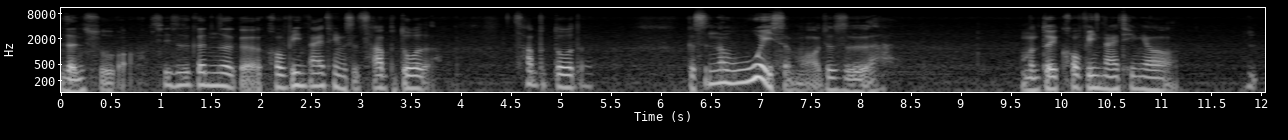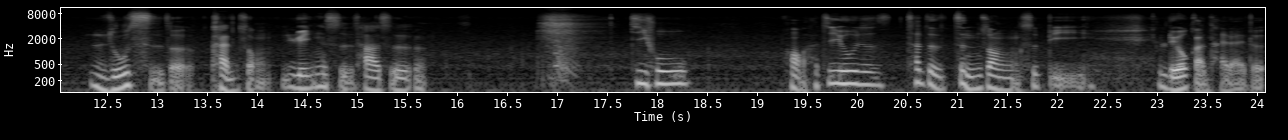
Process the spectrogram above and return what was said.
人数哦，其实跟这个 COVID-19 是差不多的。差不多的，可是那为什么就是我们对 COVID-19 要如此的看重？原因是它是几乎，哦，它几乎就是它的症状是比流感还来的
